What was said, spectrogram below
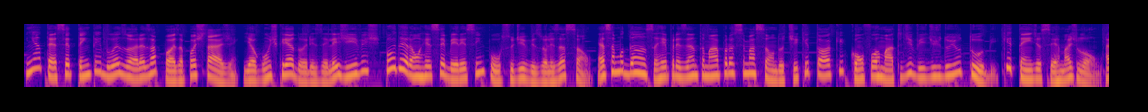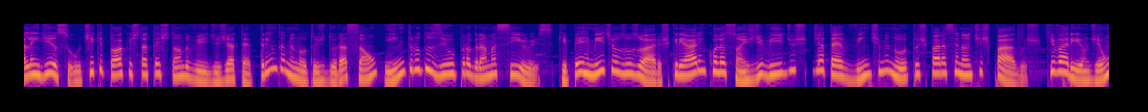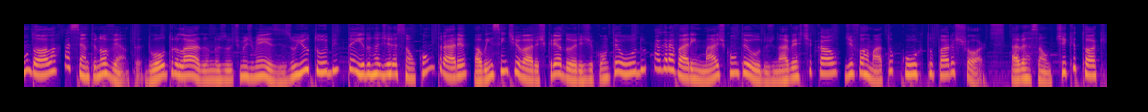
em até 72 horas após a postagem, e alguns criadores elegíveis poderão receber esse impulso de visualização. Essa mudança representa uma aproximação do TikTok com o formato de vídeos do YouTube, que tende a ser mais longo. Além disso, o TikTok está testando vídeos de até 30 minutos de duração e introduziu o programa Series, que permite aos usuários criarem coleções de vídeos de até 20 minutos para assinantes pagos, que variam de 1 dólar a 190. Do outro lado, nos últimos meses, o YouTube tem ido na direção contrária ao incentivar os criadores de conteúdo a gravarem mais conteúdos na vertical de formato curto para os shorts, a versão TikTok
